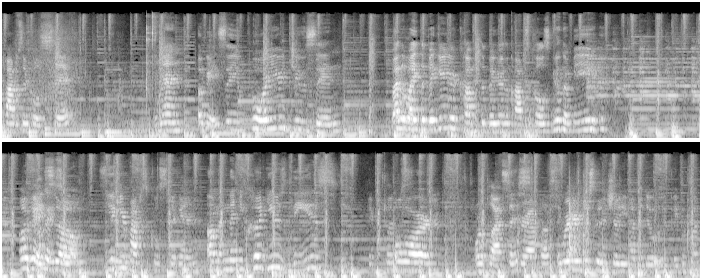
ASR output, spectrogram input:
popsicle stick, then okay, so you pour your juice in. By the way, the bigger your cup, the bigger the popsicle is gonna be. Okay, Okay, so, so- stick your popsicle stick in, um, and then you could use these paper clips, or or plastic this wrap. plastic We're wrap. just gonna show you how to do it with paper clip.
